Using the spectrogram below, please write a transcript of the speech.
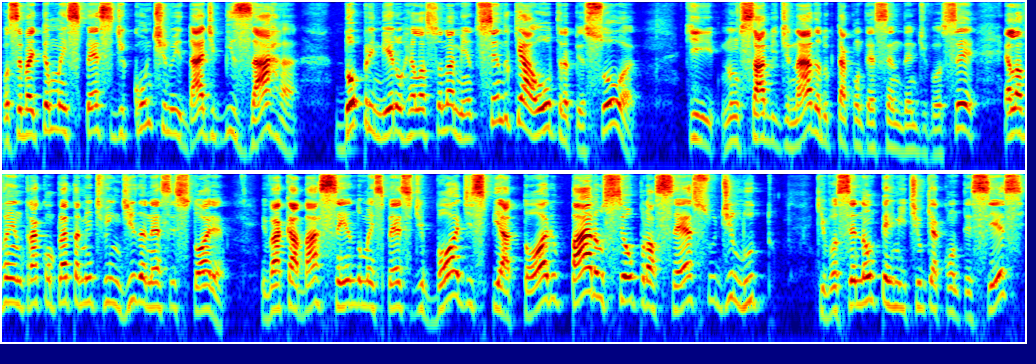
Você vai ter uma espécie de continuidade bizarra do primeiro relacionamento, sendo que a outra pessoa, que não sabe de nada do que está acontecendo dentro de você, ela vai entrar completamente vendida nessa história e vai acabar sendo uma espécie de bode expiatório para o seu processo de luto, que você não permitiu que acontecesse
